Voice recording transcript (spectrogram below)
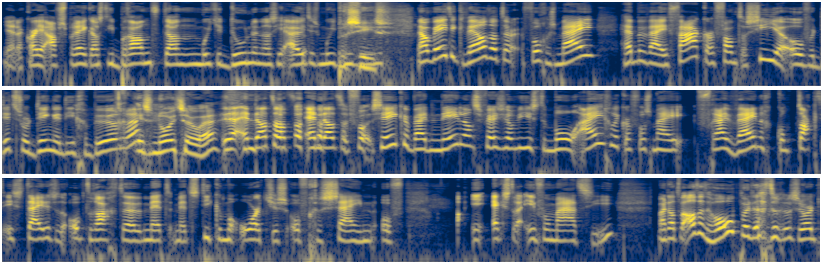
Ja, dan kan je afspreken als die brandt, dan moet je het doen. En als hij uit is, moet je het niet doen. Precies. Nou weet ik wel dat er, volgens mij, hebben wij vaker fantasieën over dit soort dingen die gebeuren. Is nooit zo, hè? Ja, en dat, dat, en dat zeker bij de Nederlandse versie van Wie is de Mol eigenlijk er volgens mij vrij weinig contact is tijdens de opdrachten met, met stiekeme oortjes of gesijn of extra informatie. Maar dat we altijd hopen dat er een soort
